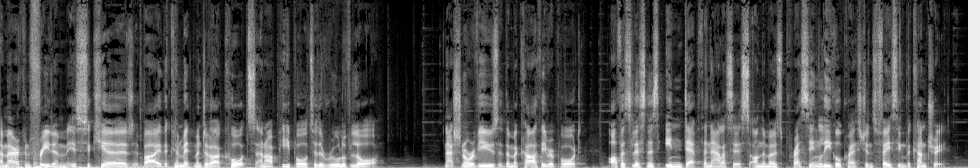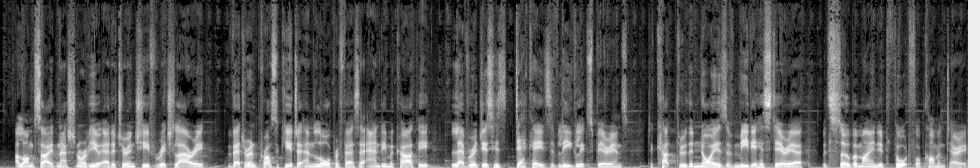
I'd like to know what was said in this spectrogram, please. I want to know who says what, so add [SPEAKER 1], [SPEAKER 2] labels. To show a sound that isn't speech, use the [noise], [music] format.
[SPEAKER 1] American freedom is secured by the commitment of our courts and our people to the rule of law. National Review's The McCarthy Report offers listeners in depth analysis on the most pressing legal questions facing the country. Alongside National Review editor in chief Rich Lowry, veteran prosecutor and law professor Andy McCarthy leverages his decades of legal experience to cut through the noise of media hysteria with sober minded, thoughtful commentary.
